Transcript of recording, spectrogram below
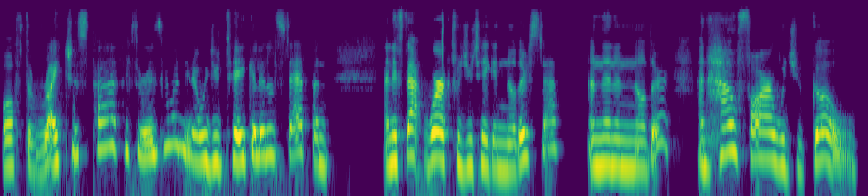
off the righteous path, if there is one? You know, would you take a little step and and if that worked, would you take another step and then another? And how far would you go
